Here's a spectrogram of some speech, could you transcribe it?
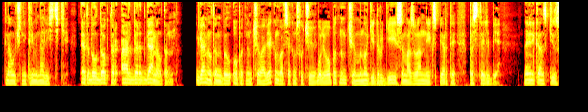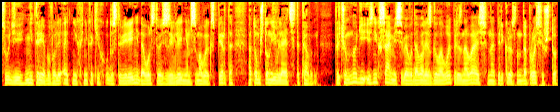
к научной криминалистике. Это был доктор Альберт Гамилтон, Гамилтон был опытным человеком, во всяком случае более опытным, чем многие другие самозванные эксперты по стрельбе. Американские судьи не требовали от них никаких удостоверений, довольствуясь заявлением самого эксперта о том, что он является таковым. Причем многие из них сами себя выдавали с головой, признаваясь на перекрестном допросе, что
